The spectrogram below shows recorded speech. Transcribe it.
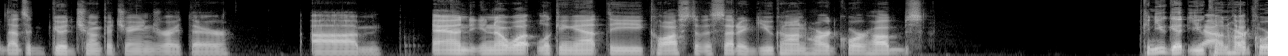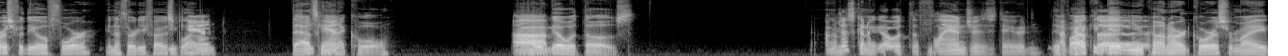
that's a good chunk of change right there. Um and you know what? Looking at the cost of a set of Yukon hardcore hubs, Can you get Yeah, Yukon hardcores for the 04 in a 35 you spline? can. That's kind of cool. I would Um, go with those. I'm I'm- just gonna go with the flanges, dude. If I've I could get the- Yukon hardcores for my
